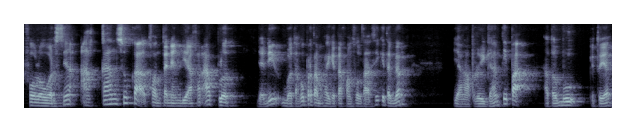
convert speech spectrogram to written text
followersnya akan suka konten yang dia akan upload. Jadi buat aku pertama kali kita konsultasi, kita bilang, ya nggak perlu diganti pak, atau bu, gitu ya.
